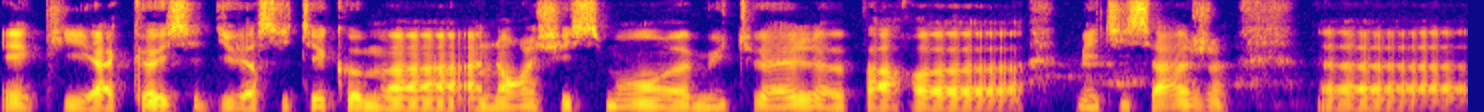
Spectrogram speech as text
et qui accueille cette diversité comme un, enrichissement euh, mutuel par euh, métissage, euh,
